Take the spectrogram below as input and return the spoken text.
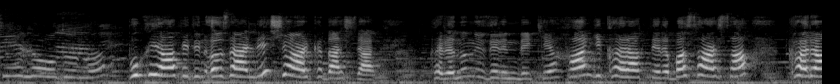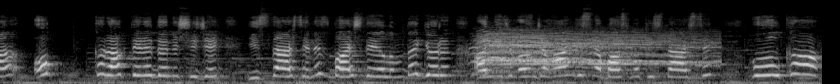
sihirli olduğunu? Bu kıyafetin özelliği şu arkadaşlar. Karan'ın üzerindeki hangi karaktere basarsa Karan o karaktere dönüşecek. İsterseniz başlayalım da görün. Anneciğim önce hangisine basmak istersin? Hulk'a.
